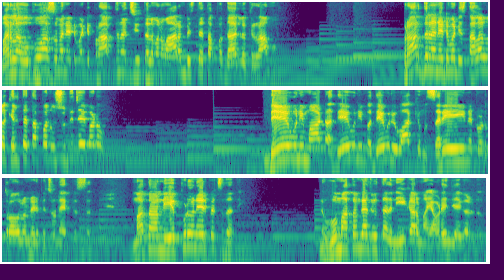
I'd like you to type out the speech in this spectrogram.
మరలా ఉపవాసం అనేటువంటి ప్రార్థన జీవితాలు మనం ఆరంభిస్తే తప్ప దారిలోకి రాము. ప్రార్థన అనేటువంటి స్థలాల్లోకి వెళ్తే తప్ప నువ్వు శుద్ధి చేయబడవు. దేవుని మాట దేవుని దేవుని వాక్యము సరైనటువంటి త్రోవలో నడిపించడం నేర్పిస్తుంది. మతాన్ని ఎప్పుడూ నేర్పించదు అది నువ్వు మతంగా చూస్తే అది నీ కర్మ ఎవడేం చేయగలడు?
